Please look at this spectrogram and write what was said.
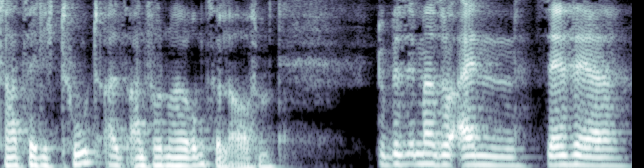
tatsächlich tut, als einfach nur herumzulaufen. Du bist immer so ein sehr, sehr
